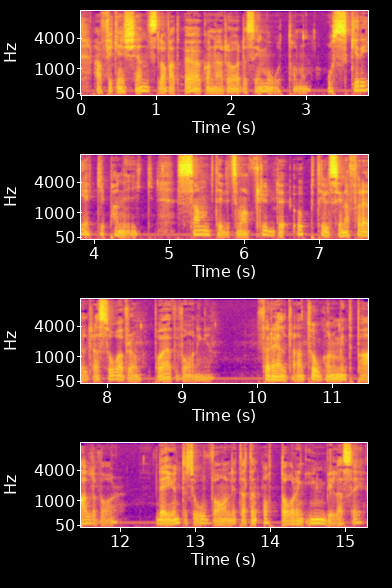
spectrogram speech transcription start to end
Han fick en känsla av att ögonen rörde sig mot honom och skrek i panik samtidigt som han flydde upp till sina föräldrars sovrum på övervåningen. Föräldrarna tog honom inte på allvar. Det är ju inte så ovanligt att en åttaåring inbillar sig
